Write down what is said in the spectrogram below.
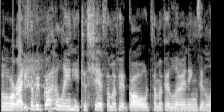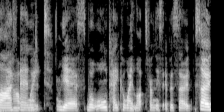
Alrighty, so we've got Helene here to share some of her gold, some of her Mm, learnings in life, and wait. Yes, we'll all take away Mm. lots from this episode. So,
